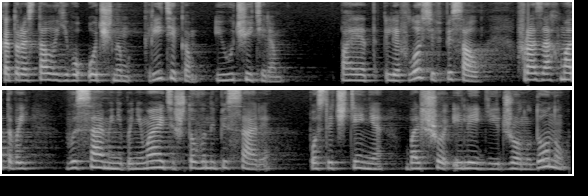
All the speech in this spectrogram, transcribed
которая стала его очным критиком и учителем. Поэт Лев Лосев писал, фраза Ахматовой «Вы сами не понимаете, что вы написали» после чтения большой элегии Джону Дону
